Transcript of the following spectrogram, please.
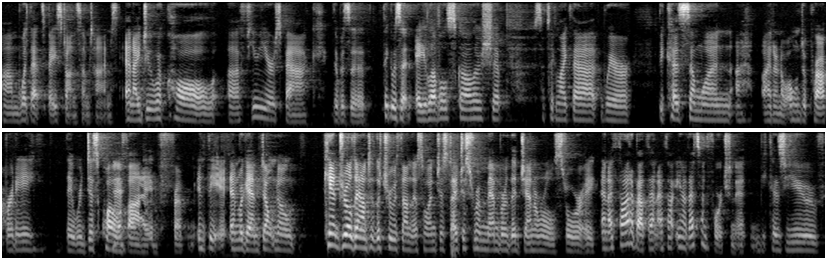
um, what that's based on sometimes and i do recall a few years back there was a i think it was an a level scholarship something like that where because someone uh, i don't know owned a property they were disqualified mm-hmm. from in the and again don't know can't drill down to the truth on this one just i just remember the general story and i thought about that and i thought you know that's unfortunate because you've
